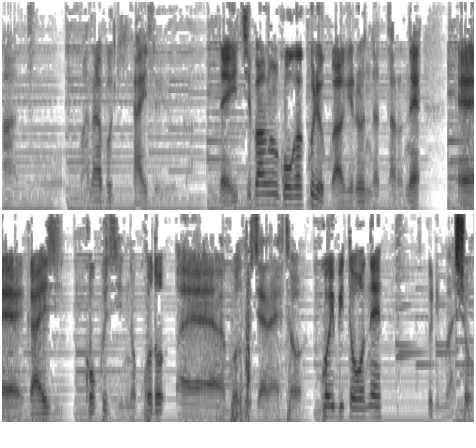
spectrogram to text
あ、あの、学ぶ機会というね、一番語学力を上げるんだったらね、えー、外国人の子ど、えー、子供じゃないと、恋人をね、作りましょう。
